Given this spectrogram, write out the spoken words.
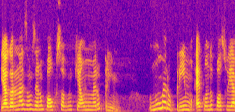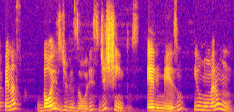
e agora nós vamos ver um pouco sobre o que é um número primo. O número primo é quando possui apenas dois divisores distintos, ele mesmo e o número 1.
